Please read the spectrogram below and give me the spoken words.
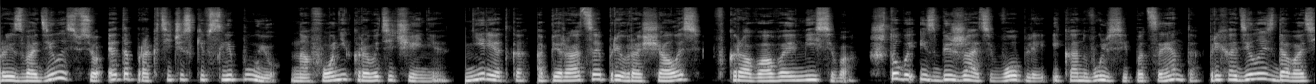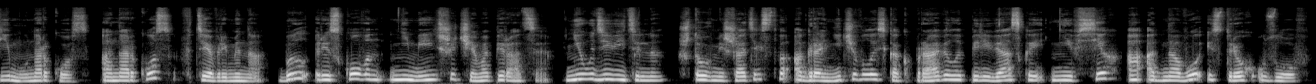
Производилось все это практически вслепую, на фоне кровотечения. Нередко операция превращалась в кровавое месиво. Чтобы избежать воплей и конвульсий пациента, приходилось давать ему наркоз. А наркоз в те времена был рискован не меньше, чем операция. Неудивительно, что вмешательство ограничивалось, как правило, перевязкой не всех, а одного из трех узлов.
